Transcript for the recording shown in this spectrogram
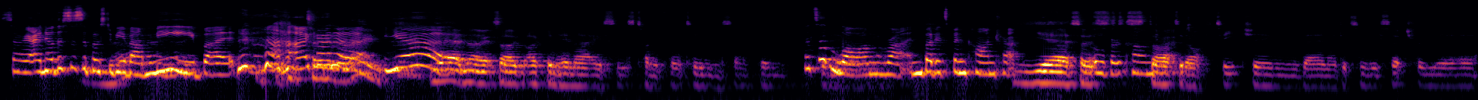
Sorry, I know this is supposed to be about no, me, no. but I kind of yeah. Yeah, no. So I've, I've been here now since 2014. So I've been. That's a been here long run, but it's been contract. Yeah, so Over it contract. started off teaching, then I did some research for a year,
